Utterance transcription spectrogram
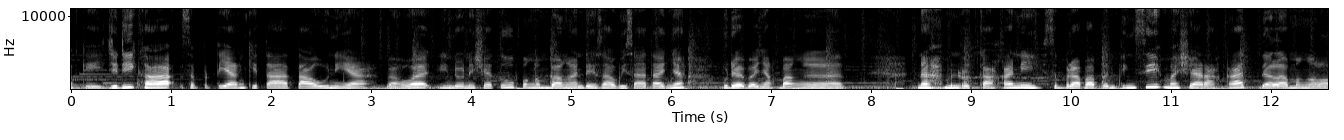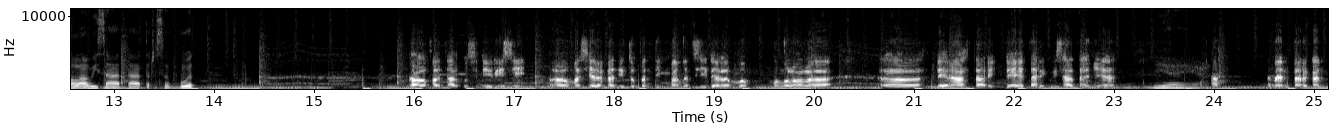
Oke, okay, jadi kak, seperti yang kita tahu nih ya, bahwa Indonesia tuh pengembangan desa wisatanya udah banyak banget. Nah, menurut kakak nih, seberapa penting sih masyarakat dalam mengelola wisata tersebut? Kalau kata aku sendiri sih uh, masyarakat itu penting banget sih dalam mengelola uh, daerah tarik daya tarik wisatanya. Iya iya. Karena ntar kan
